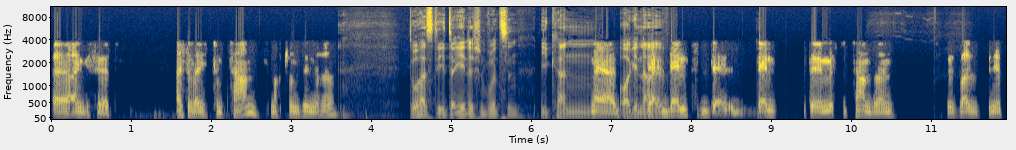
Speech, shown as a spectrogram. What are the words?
äh, eingeführt. Heißt das eigentlich zum Zahn? Das macht schon Sinn, oder? Du hast die italienischen Wurzeln. Ich kann naja, original. Dent, Dent, der müsste Zahn sein. Das weiß ich bin jetzt.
